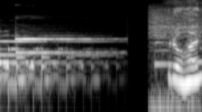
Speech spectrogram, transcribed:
रोहन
